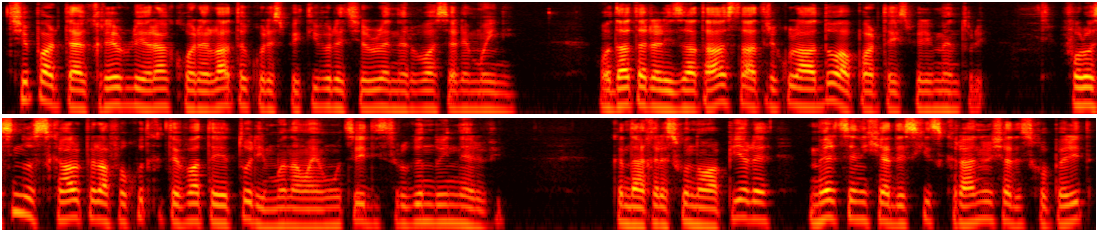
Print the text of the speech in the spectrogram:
ce parte a creierului era corelată cu respectivele celule nervoase ale mâinii. Odată realizată asta, a trecut la a doua parte a experimentului. Folosind un scalpel, a făcut câteva tăieturi în mâna maimuței, distrugându-i nervii. Când a crescut noua piele, Merzenich a deschis craniul și a descoperit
